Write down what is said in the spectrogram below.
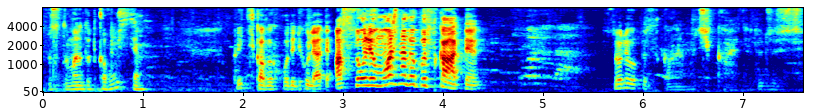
Просто в мене тут кавуся. Кицька виходить гуляти. А солю можна випускати? Солю випускаємо, чекайте, тут же ж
